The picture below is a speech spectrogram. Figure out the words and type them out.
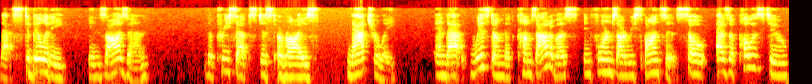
that stability in Zazen, the precepts just arise naturally. And that wisdom that comes out of us informs our responses. So, as opposed to,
